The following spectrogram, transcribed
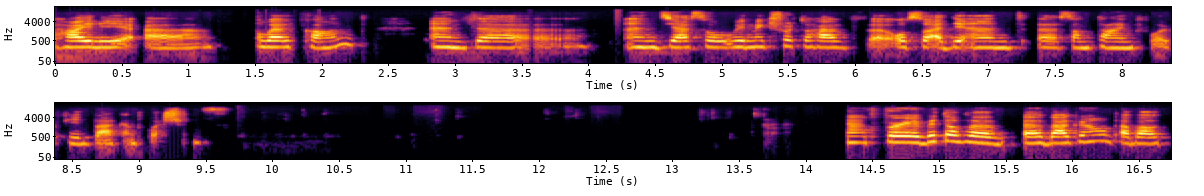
highly welcomed. And and yeah, so we'll make sure to have uh, also at the end uh, some time for feedback and questions. And for a bit of a, a background about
